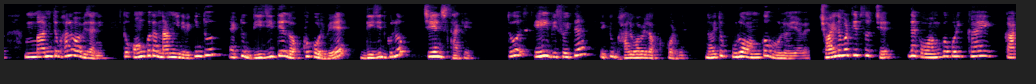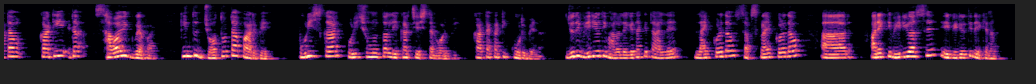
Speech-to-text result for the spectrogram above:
আমি তো ভালোভাবে জানি। তো অঙ্কটা নামিয়ে দেবে, কিন্তু একটু ডিজিটে লক্ষ্য করবে ডিজিটগুলো চেঞ্জ থাকে। তো এই বিষয়টা একটু ভালোভাবে লক্ষ্য করবে, নয়তো পুরো অঙ্ক ভুল হয়ে যাবে। ছয় নম্বর টিপস হচ্ছে, দেখো অঙ্ক পরীক্ষায় কাটা কাটি এটা স্বাভাবিক ব্যাপার, কিন্তু যতটা পারবে পরিষ্কার পরিচ্ছন্নতা লেখার চেষ্টা করবে, কাটাকাটি করবে না। যদি ভিডিওটি ভালো লেগে থাকে তাহলে লাইক করে দাও সাবস্ক্রাইব করে দাও, আর আরেকটি ভিডিও আসছে, এই ভিডিওটি দেখে নাও।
